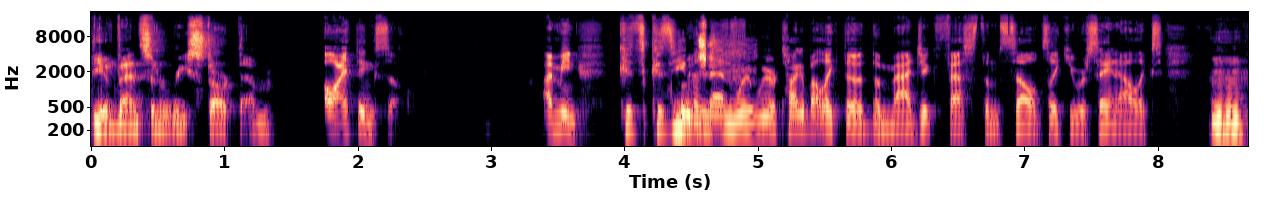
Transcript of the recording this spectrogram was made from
the events and restart them. Oh, I think so. I mean, because because even Which, then, when we were talking about like the the Magic Fest themselves, like you were saying, Alex, mm-hmm.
